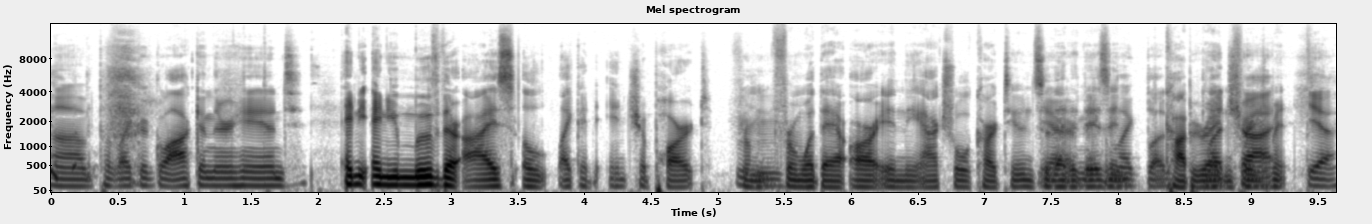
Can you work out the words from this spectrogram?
um, put like a Glock in their hand. And and you move their eyes a, like an inch apart from Mhm. from what they are in the actual cartoon so Yeah, that it isn't like blood, copyright bloodshot. infringement Yeah.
